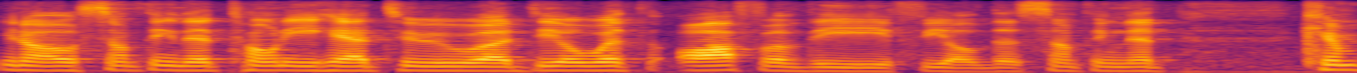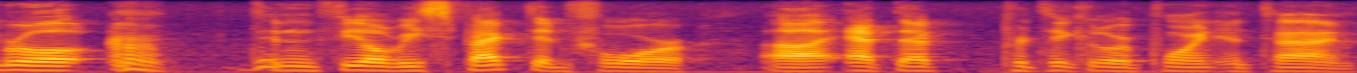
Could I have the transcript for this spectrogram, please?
you know, something that Tony had to uh, deal with off of the field. That's something that Kimbrel didn't feel respected for at that particular point in time.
